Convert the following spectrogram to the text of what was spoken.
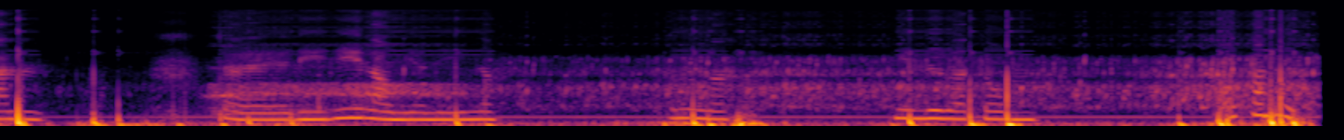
กัน แต่ดีที่เรามีอันนี้นะนี่นะมีเรือจมโอ้ยปลาหมึกหมึกน้อยโอ้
